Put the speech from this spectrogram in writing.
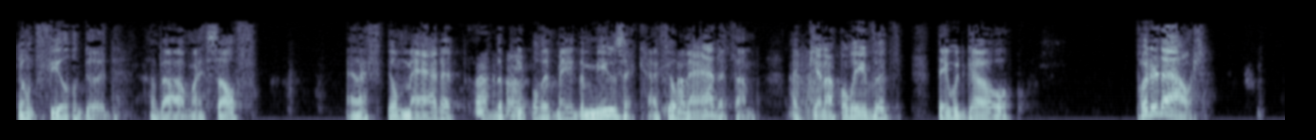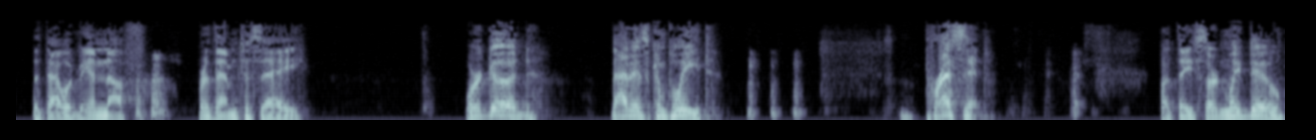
don't feel good about myself and I feel mad at the uh-huh. people that made the music. I feel mad at them. I cannot believe that they would go, put it out. That that would be enough uh-huh. for them to say, we're good. That is complete. Press it. But they certainly do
